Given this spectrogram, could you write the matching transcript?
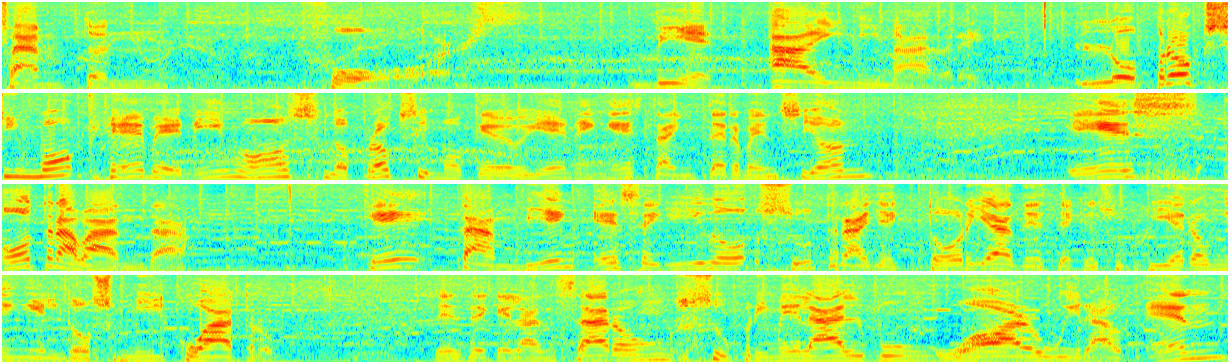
Phantom Force. Bien, ay mi madre. Lo próximo que venimos, lo próximo que viene en esta intervención es otra banda que también he seguido su trayectoria desde que surgieron en el 2004. Desde que lanzaron su primer álbum War Without End,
